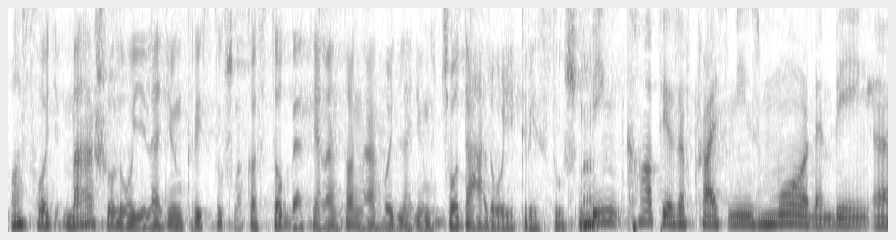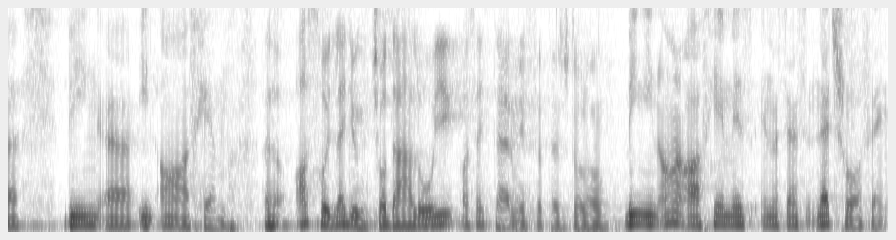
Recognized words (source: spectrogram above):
Az, hogy másolói legyünk Krisztusnak, az többet jelent annál, hogy legyünk csodálói Krisztusnak. Being copiers of Christ means more than being, uh, being uh, in awe of him. Az, hogy legyünk csodálói, az egy természetes dolog. Being in awe of him is, in a sense, natural thing.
